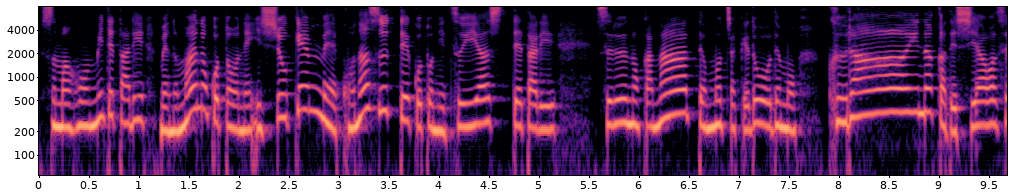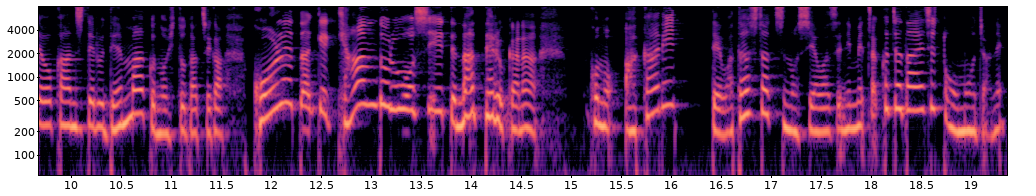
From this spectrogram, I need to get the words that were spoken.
スマホを見てたり目の前のことをね一生懸命こなすっていうことに費やしてたりするのかなって思っちゃうけどでも暗い中で幸せを感じてるデンマークの人たちがこれだけキャンドル推しってなってるからこの明かりって私たちの幸せにめちゃくちゃ大事と思うじゃんね。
